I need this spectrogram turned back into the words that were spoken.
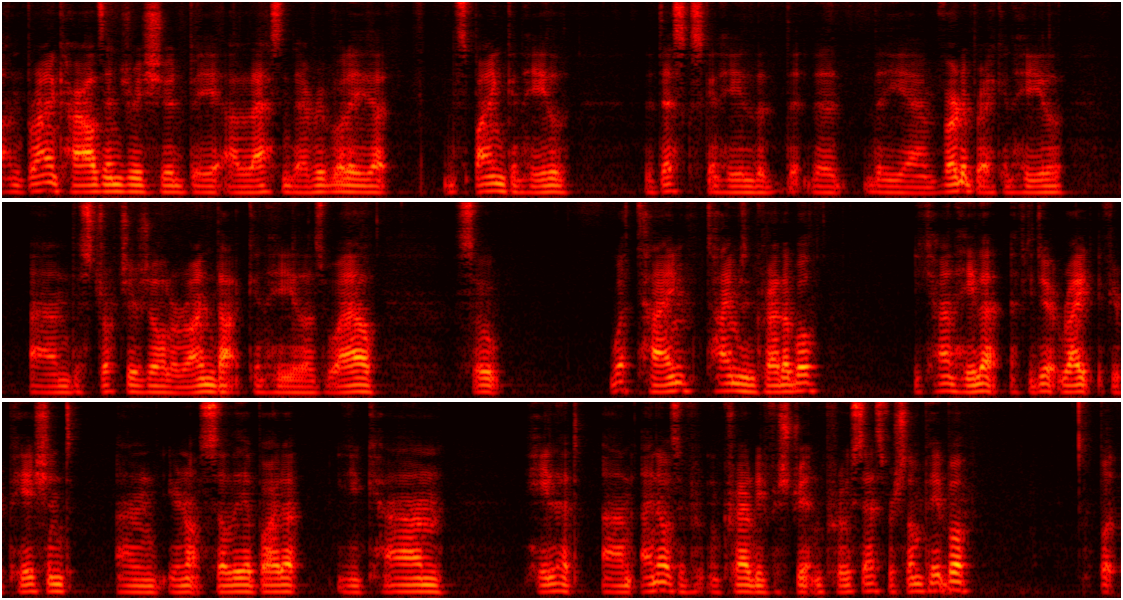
And Brian Carroll's injury should be a lesson to everybody that the spine can heal, the discs can heal, the the the, the um, vertebrae can heal, and the structures all around that can heal as well. So, with time, time's incredible. You can heal it if you do it right. If you're patient and you're not silly about it, you can heal it. And I know it's an incredibly frustrating process for some people, but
